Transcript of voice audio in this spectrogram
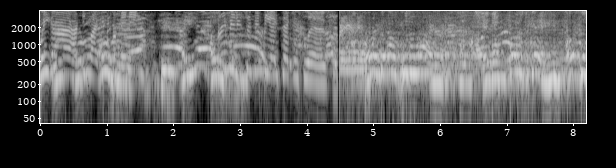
We got, I think, like four minutes. Three minutes and 58 seconds left. In the first game of the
